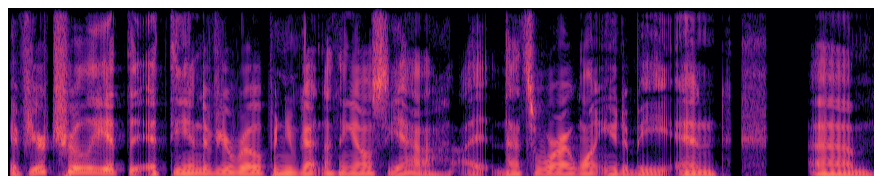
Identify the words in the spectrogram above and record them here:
If you're truly at the at the end of your rope and you've got nothing else, yeah, I, that's where I want you to be. And um,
